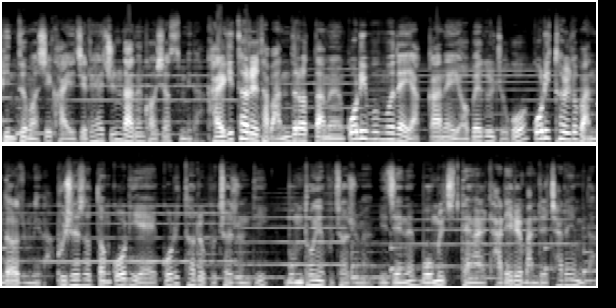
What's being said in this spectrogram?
빈틈없이 가위질을 해준다는 것이었습니다. 갈기털을 다 만들었다면 꼬리 부분에 약간의 여백을 주고 꼬리털도 만들어줍니다. 부셔졌던 꼬리에 꼬리털을 붙여준 뒤 몸통에 붙여주면 이제는 몸을 지탱할 다리를 만들 차례입니다.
